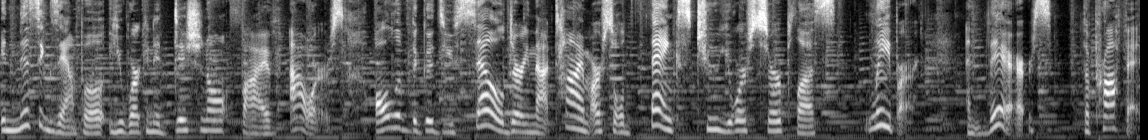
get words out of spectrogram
In this example, you work an additional five hours. All of the goods you sell during that time are sold thanks to your surplus labor. And there's the profit.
